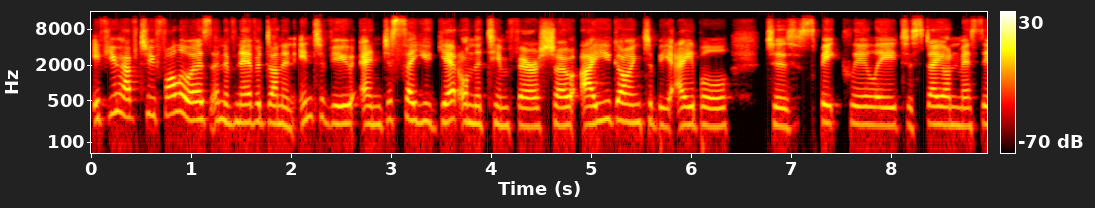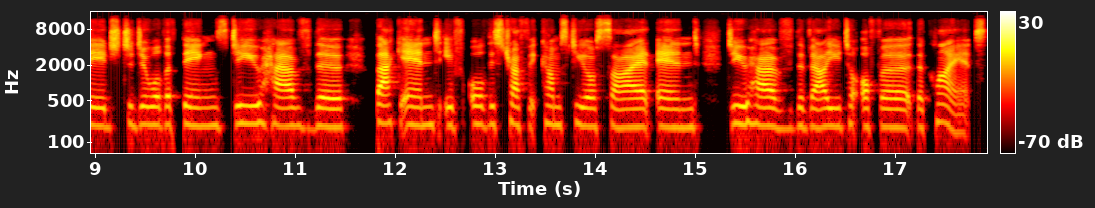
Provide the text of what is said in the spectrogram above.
if you have two followers and have never done an interview and just say you get on the Tim Ferriss show, are you going to be able to speak clearly, to stay on message, to do all the things? Do you have the back end if all this traffic comes to your site? And do you have the value to offer the clients?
